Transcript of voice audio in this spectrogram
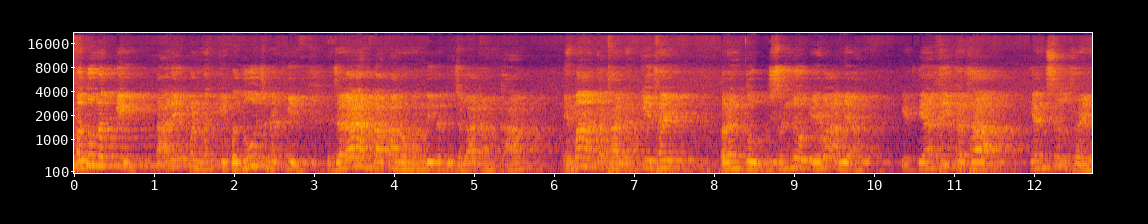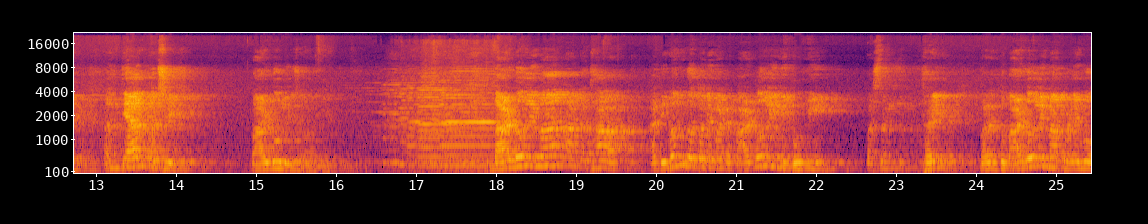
બધું નક્કી, તારીખ પણ નક્કી, બધું જ નક્કી. જલારામ બાપાનું મંદિર હતું જલારામ ધામ. એમાં કથા નક્કી થઈ. પરંતુ સંજોગ એવા આવ્યા કે ત્યાંથી કથા કેન્સલ થઈ અને ત્યાર પછી બારડોલી જવાની બારડોલીમાં આ કથા આ દિવંગતોને માટે બારડોલીની ભૂમિ પસંદ થઈ, પરંતુ બારડોલીમાં પણ એવો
